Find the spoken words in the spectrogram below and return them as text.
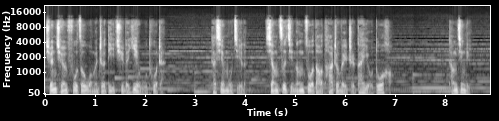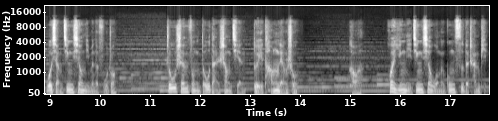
全权负责我们这地区的业务拓展。他羡慕极了，想自己能做到他这位置该有多好。唐经理，我想经销你们的服装。周山凤斗胆上前对唐良说。好啊，欢迎你经销我们公司的产品。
